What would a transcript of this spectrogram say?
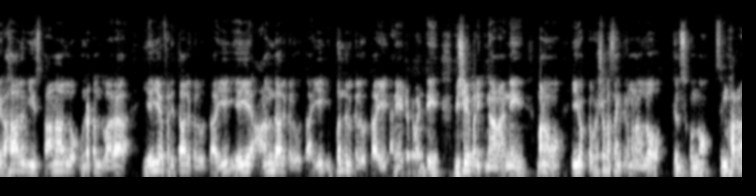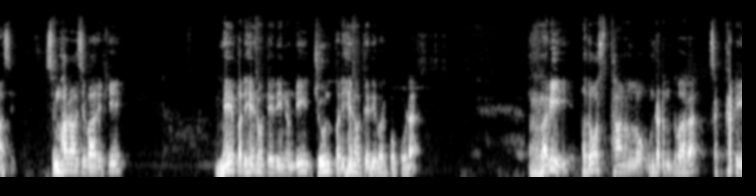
గ్రహాలు ఈ స్థానాల్లో ఉండటం ద్వారా ఏ ఏ ఫలితాలు కలుగుతాయి ఏ ఏ ఆనందాలు కలుగుతాయి ఇబ్బందులు కలుగుతాయి అనేటటువంటి విషయ పరిజ్ఞానాన్ని మనం ఈ యొక్క వృషభ సంక్రమణంలో తెలుసుకుందాం. సింహరాశి. సింహరాశి వారికి మే పదిహేనవ తేదీ నుండి జూన్ పదిహేనవ తేదీ వరకు కూడా రవి పదో స్థానంలో ఉండటం ద్వారా చక్కటి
